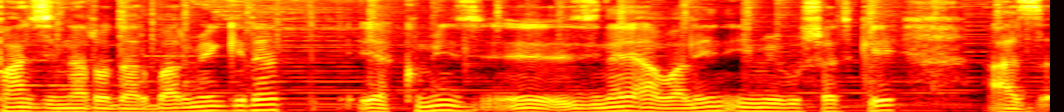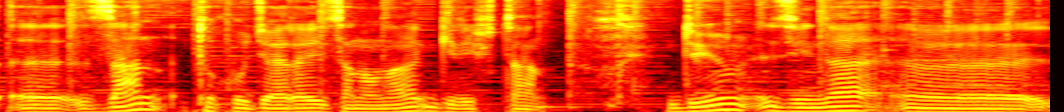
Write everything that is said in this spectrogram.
панҷ зинаро дар бар мегирад. Якумин э, зинаи аввалин ин мебошад ки аз э, зан тухуҷайраи занона гирифтан дуюм зина э,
